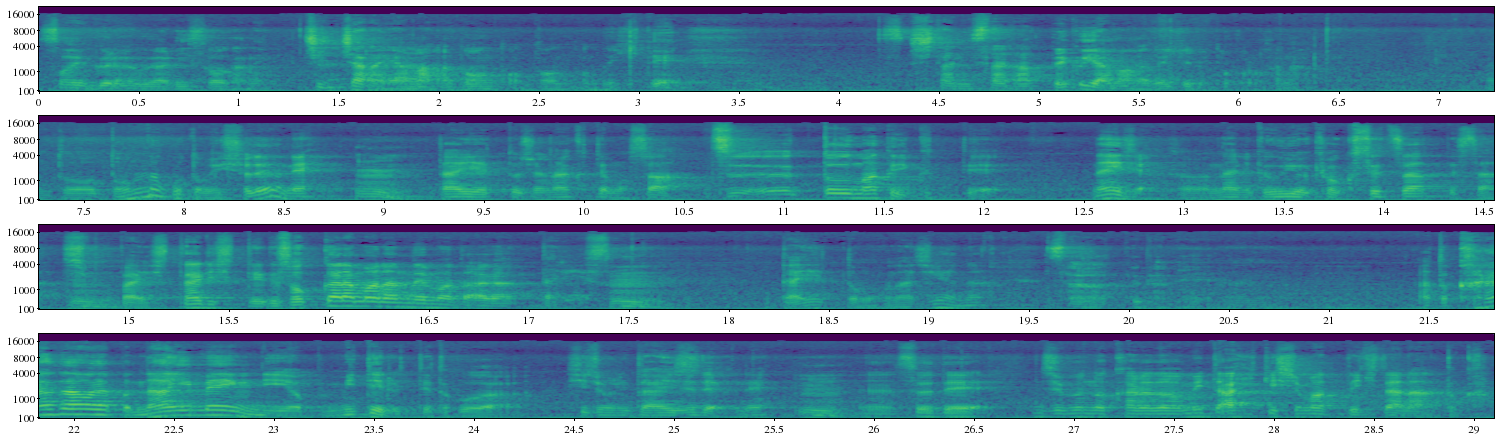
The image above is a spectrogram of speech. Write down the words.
そういうグラフが理想だね。ちっちゃな山がどんどんどんどんできて下に下がっていく山ができるところかな本当どんなことも一緒だよね。うん。ダイエットじゃなくてもさずーっとうまくいくってないじゃん。その何か紆余曲折あってさうん。失敗したりして、でそこから学んでまた上がったりする、うん。ダイエットも同じやな、下がってたね。あと体をやっぱ内面にやっぱ見てるってとこが非常に大事だよね、うん。うん。それで自分の体を見てあ引き締まってきたなとか、うん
